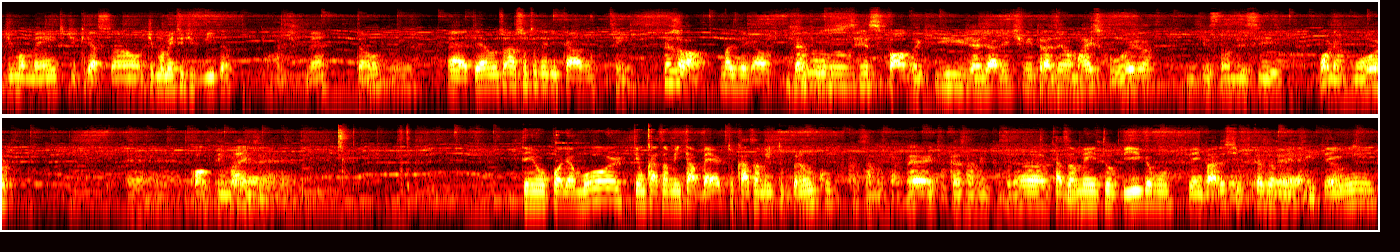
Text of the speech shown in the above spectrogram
de momento, de criação, de momento de vida, Lógico. né? Então, é, tem um assunto delicado, Sim. Pessoal, mas legal. demos respaldo aqui, já já a gente vem trazendo mais coisa em questão desse poliamor. É, qual que tem mais? É, Tem o poliamor, tem um casamento aberto, casamento branco, casamento aberto, casamento branco. casamento bígamo, tem vários tipos de casamento, É, então. tem,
